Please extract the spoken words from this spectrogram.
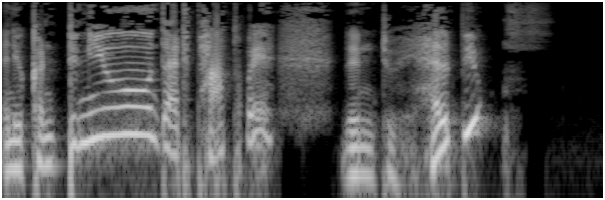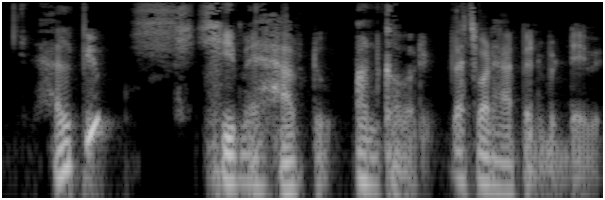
and you continue that pathway, then to help you, help you, He may have to uncover it. That's what happened with David.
